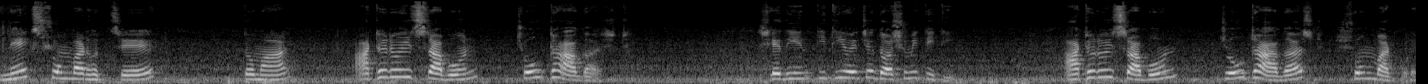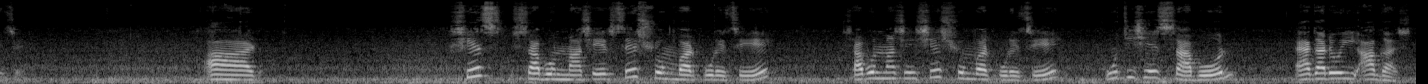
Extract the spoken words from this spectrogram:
নেক্সট সোমবার হচ্ছে তোমার আঠেরোই শ্রাবণ চৌঠা আগস্ট। সেদিন তিথি হয়েছে দশমী তিথি। আঠেরোই শ্রাবণ চৌঠা আগস্ট সোমবার পড়েছে। আর শেষ শ্রাবণ মাসের শেষ সোমবার পড়েছে, শ্রাবণ মাসের শেষ সোমবার পড়েছে পঁচিশে শ্রাবণ এগারোই আগস্ট।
